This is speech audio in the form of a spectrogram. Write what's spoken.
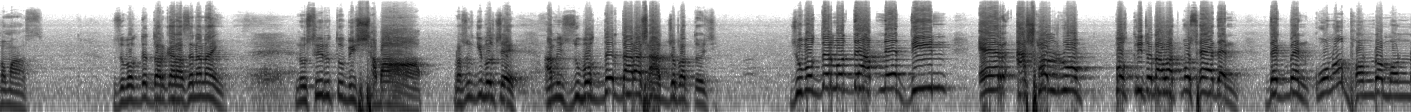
সমাজ। যুবকদের দরকার আছে না নাই? নসির তু বিশাবাব রসুল কি বলছে? আমি যুবকদের দ্বারা সাহায্যপ্রাপ্ত হয়েছি। যুবকদের মধ্যে আপনি দিন এর আসল রূপ প্রকৃত দাওয়াত পৌঁছায় দেন। দেখবেন কোনো ভণ্ড মণ্ড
